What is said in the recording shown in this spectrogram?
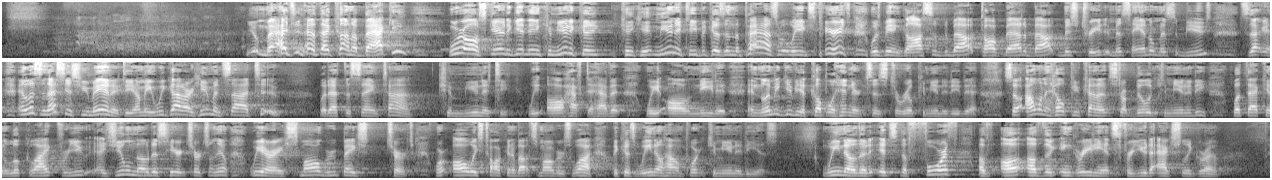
you imagine have that kind of backing? We're all scared of getting in community, community because in the past, what we experienced was being gossiped about, talked bad about, mistreated, mishandled, misabused. And listen, that's just humanity. I mean, we got our human side too. But at the same time, community. We all have to have it. We all need it. And let me give you a couple hindrances to real community today. So I want to help you kind of start building community, what that can look like for you. As you'll notice here at Church on the Hill, we are a small group based church. We're always talking about small groups. Why? Because we know how important community is. We know that it's the fourth of, all, of the ingredients for you to actually grow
